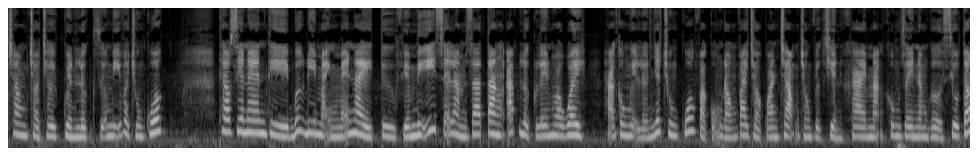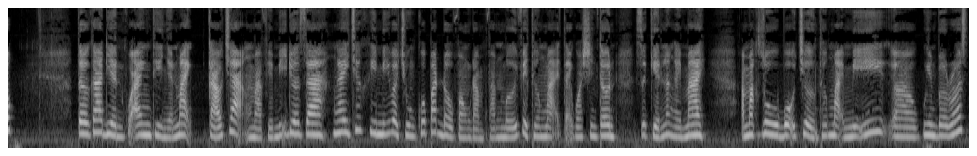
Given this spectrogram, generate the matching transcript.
trong trò chơi quyền lực giữa Mỹ và Trung Quốc. Theo CNN thì bước đi mạnh mẽ này từ phía Mỹ sẽ làm gia tăng áp lực lên Huawei, hãng công nghệ lớn nhất Trung Quốc và cũng đóng vai trò quan trọng trong việc triển khai mạng không dây 5G siêu tốc. Tờ Guardian của Anh thì nhấn mạnh cáo trạng mà phía Mỹ đưa ra ngay trước khi Mỹ và Trung Quốc bắt đầu vòng đàm phán mới về thương mại tại Washington dự kiến là ngày mai. À, mặc dù Bộ trưởng Thương mại Mỹ uh, Wilbur Ross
